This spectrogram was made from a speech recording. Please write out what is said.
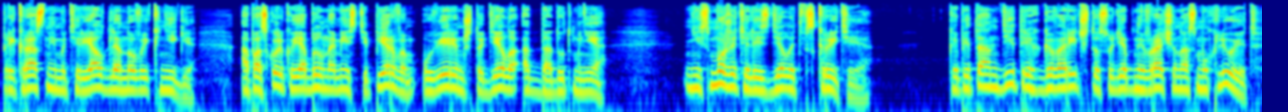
Прекрасный материал для новой книги. А поскольку я был на месте первым, уверен, что дело отдадут мне. Не сможете ли сделать вскрытие? Капитан Дитрих говорит, что судебный врач у нас мухлюет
